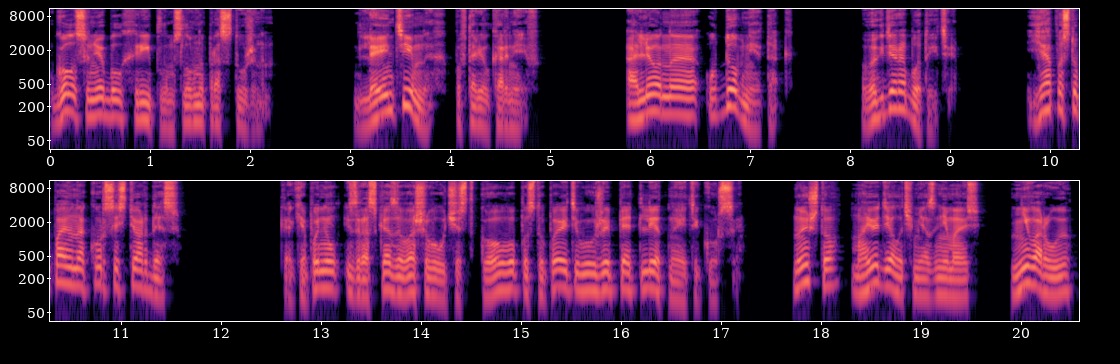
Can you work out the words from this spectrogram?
Голос у нее был хриплым, словно простуженным. «Для интимных», — повторил Корнеев. «Алена удобнее так. Вы где работаете?» «Я поступаю на курсы стюардесс». Как я понял из рассказа вашего участкового, поступаете вы уже пять лет на эти курсы. Ну и что? Мое дело, чем я занимаюсь. Не ворую.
